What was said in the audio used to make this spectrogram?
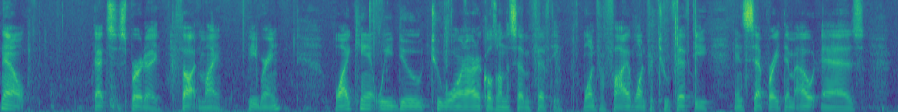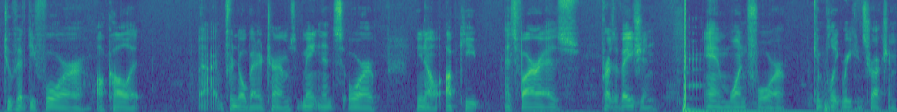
Now, that's spurred a thought in my pea brain. Why can't we do two warrant articles on the 750? One for five, one for 250, and separate them out as 250 for, I'll call it, uh, for no better terms, maintenance or, you know, upkeep as far as preservation, and one for complete reconstruction.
